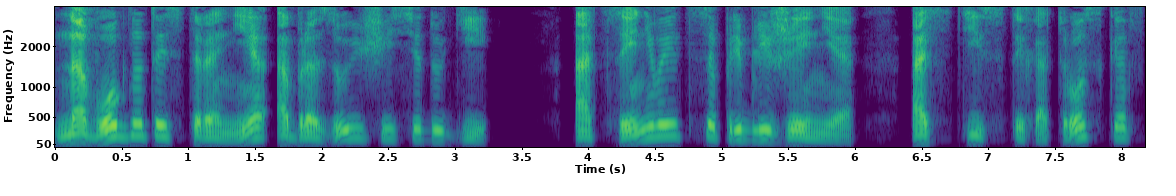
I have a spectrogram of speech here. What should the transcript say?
на вогнутой стороне образующейся дуги, оценивается приближение остистых отростков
